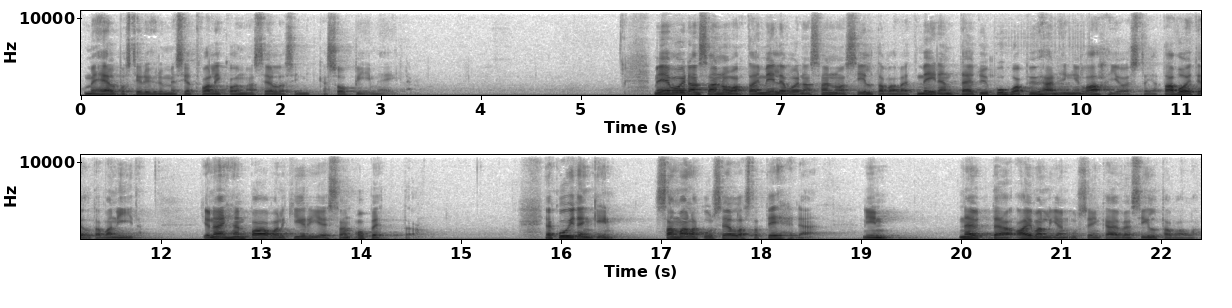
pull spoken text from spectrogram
kun me helposti ryhdymme sieltä valikoimaan sellaisia, mitkä sopii meille. Me voidaan sanoa, tai meille voidaan sanoa sillä tavalla, että meidän täytyy puhua pyhän hengen lahjoista ja tavoiteltava niitä. Ja näinhän Paavali kirjeessään opettaa. Ja kuitenkin, samalla kun sellaista tehdään, niin näyttää aivan liian usein käyvän sillä tavalla,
